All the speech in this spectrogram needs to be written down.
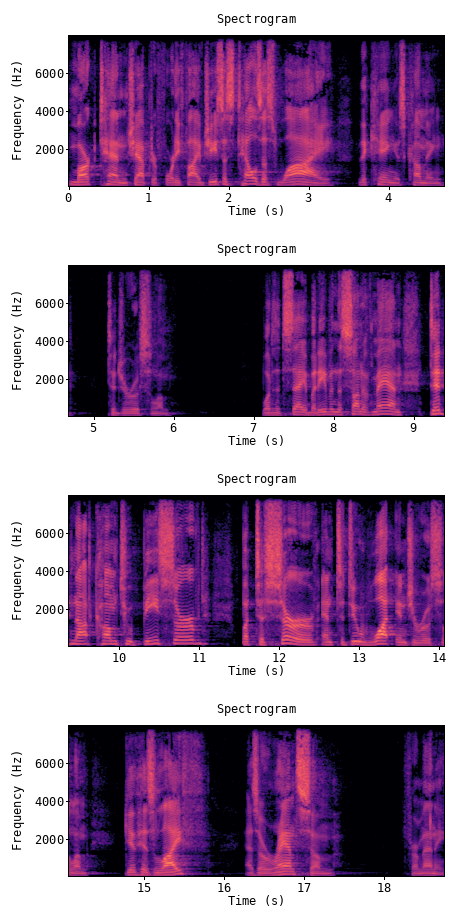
Mark 10, chapter 45. Jesus tells us why the king is coming to Jerusalem. What does it say? But even the Son of Man did not come to be served, but to serve and to do what in Jerusalem? Give his life as a ransom for many.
